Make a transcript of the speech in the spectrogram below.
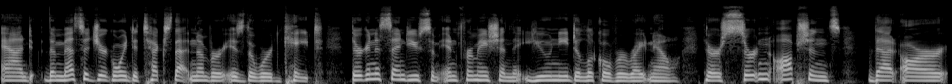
And the message you're going to text that number is the word Kate. They're going to send you some information that you need to look over right now. There are certain options that are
